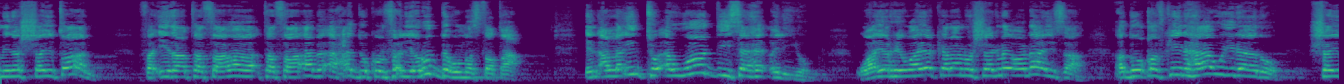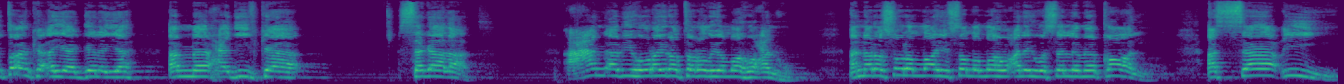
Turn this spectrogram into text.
min ashaytaan faidaa tahaa'aba axadukum falyaruddahu ma stataac in alla intuu awooddiisa ha celiyo. Waayo riwaayo kaleanu sheegnay oo dhahaysa hadduu qofkiin haawu yidhaahdo shaydaanka ayaa gelaya. Amaa xadiidka sagaalaad. Can abi hurayrata radia allahu canhu ana rasuula allahi sala allahu alayhi wasalama qaal assaaci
